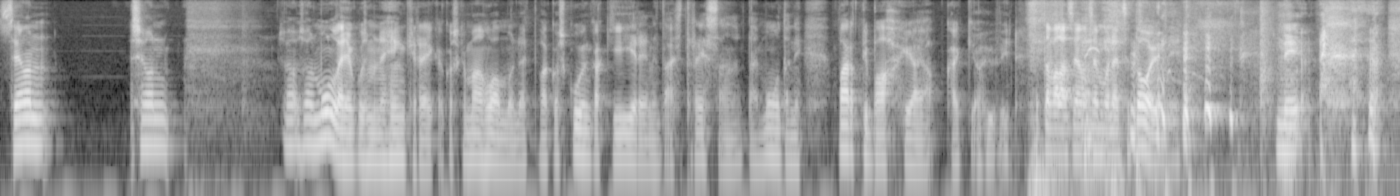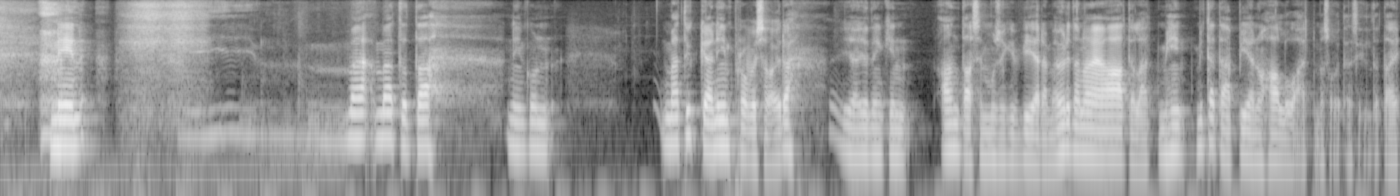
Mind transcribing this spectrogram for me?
se on, se on, se on, se on mulle joku semmoinen henkireikä, koska mä oon huomannut, että vaikka olisi kuinka kiireinen tai stressaantunut tai muuta, niin vartti bahia ja kaikki on hyvin. Ja tavallaan se on semmoinen, että se toimii. niin, niin mä, mä, tota, niin kun, mä tykkään improvisoida ja jotenkin antaa sen musiikin viedä. Mä yritän aina ajatella, että mihin, mitä tämä pieno haluaa, että mä soitan siltä, tai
